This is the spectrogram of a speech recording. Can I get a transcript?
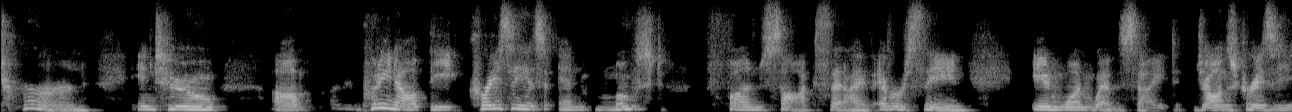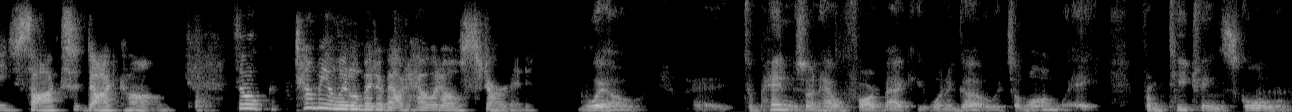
turn into um, putting out the craziest and most fun socks that I've ever seen in one website, johnscrazysocks.com. So tell me a little bit about how it all started. Well, it depends on how far back you want to go. It's a long way from teaching school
